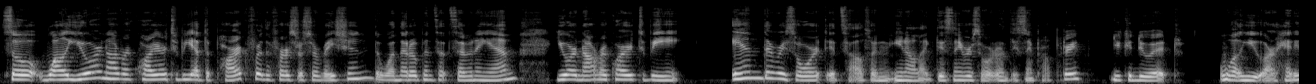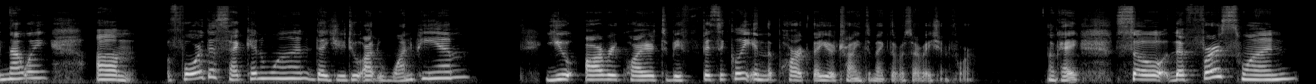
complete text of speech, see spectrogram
So while you are not required to be at the park for the first reservation, the one that opens at 7 a.m., you are not required to be in the resort itself and, you know, like Disney resort or Disney property. You can do it while you are heading that way. Um, for the second one that you do at 1 p.m., you are required to be physically in the park that you're trying to make the reservation for. Okay. So the first one,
